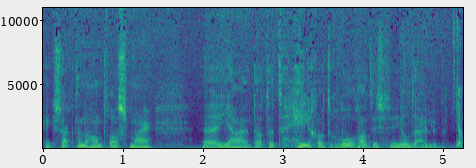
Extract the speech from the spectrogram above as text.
exact aan de hand was. Maar ja, dat het hele grote gevolgen had, is heel duidelijk. Ja.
